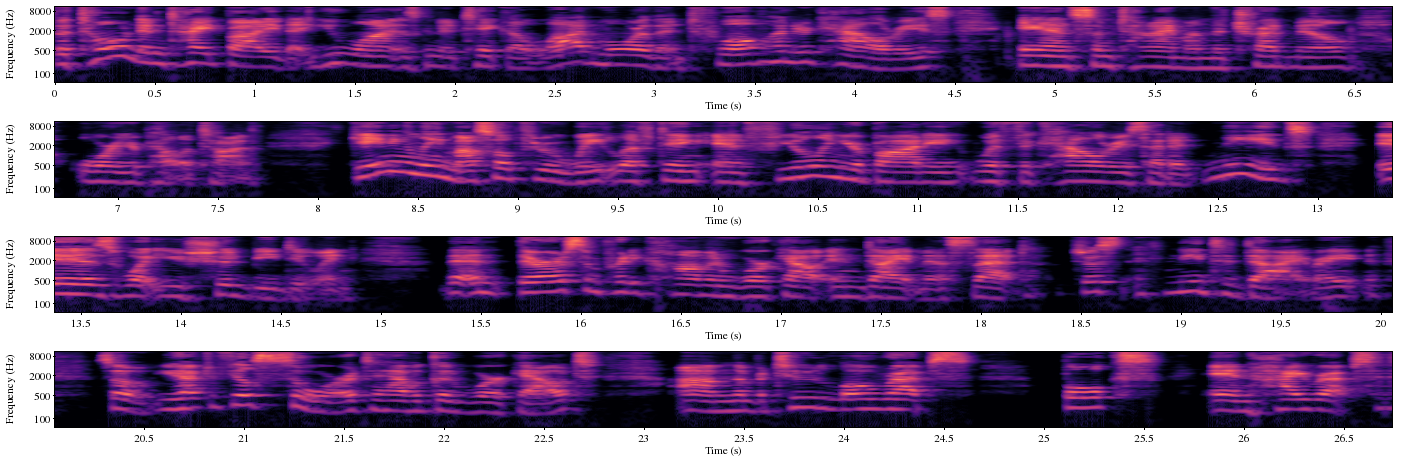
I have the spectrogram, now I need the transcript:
The toned and tight body that you want is going to take a lot more than 1200 calories and some time on the treadmill or your Peloton. Gaining lean muscle through weightlifting and fueling your body with the calories that it needs is what you should be doing. Then there are some pretty common workout and diet myths that just need to die, right? So you have to feel sore to have a good workout. Um, number two, low reps, bulks, and high reps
